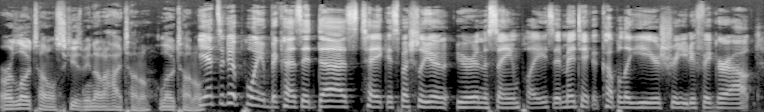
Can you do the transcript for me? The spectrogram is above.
Or low tunnel, excuse me, not a high tunnel, low tunnel. Yeah, it's a good point because it does take, especially you're, you're in the same place, it may take a couple of years for you to figure out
